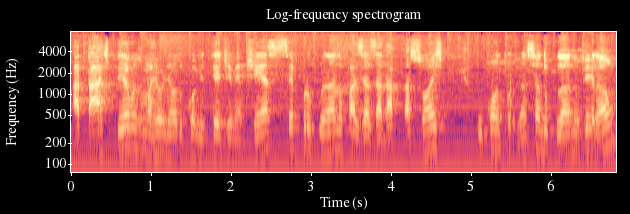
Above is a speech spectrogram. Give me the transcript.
À tarde, temos uma reunião do comitê de emergência, sempre procurando fazer as adaptações, o controle, lançando o plano verão,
